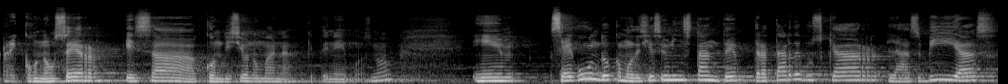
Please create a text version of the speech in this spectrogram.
reconocer esa condición humana que tenemos, ¿no? Y segundo, como decía hace un instante, tratar de buscar las vías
